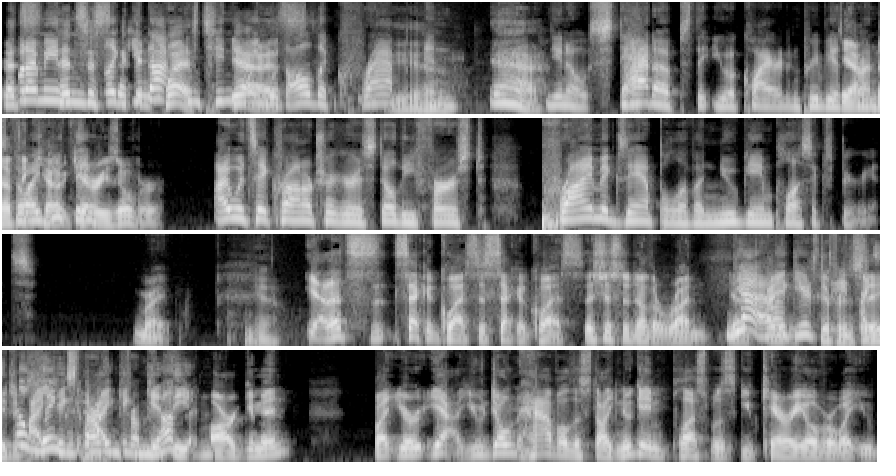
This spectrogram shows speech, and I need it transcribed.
That's, but I mean, that's like you're not quest. continuing Yeah, with all the crap Yeah. and Yeah, you know stat ups that you acquired in previous yeah. runs. Nothing so I ca- do think carries over. I would say Chrono Trigger is still the first prime example of a new game plus experience. Right. Yeah. Yeah, that's second quest is second quest. It's just another run. Yeah, I- like you're different it's stages. Still I Link can, I can from get nothing. the argument, but you're yeah, you don't have all this stuff. Like New Game Plus was you carry over what you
